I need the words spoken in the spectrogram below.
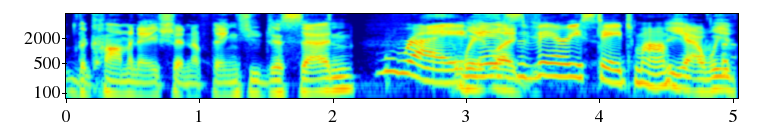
the combination of things you just said. Right, Wait, it's like- very stage mom. Yeah, we've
